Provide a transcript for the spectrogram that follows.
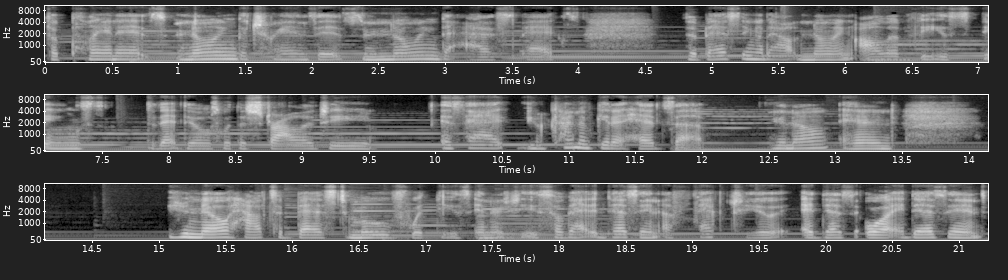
the planets, knowing the transits, knowing the aspects, the best thing about knowing all of these things that deals with astrology is that you kind of get a heads up, you know? And you know how to best move with these energies so that it doesn't affect you. It doesn't or it doesn't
